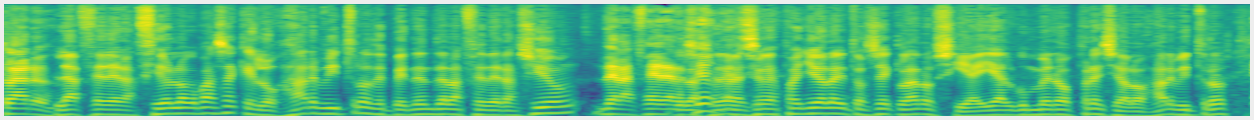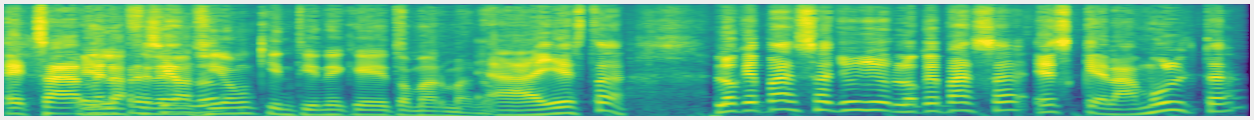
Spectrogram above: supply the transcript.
Claro. La federación lo que pasa es que los árbitros dependen de la federación. De la federación. española, entonces claro, si hay algún menosprecio a los árbitros, Está es la federación quien tiene que tomar mano. Ahí está. Lo que pasa, Yuyu, lo que pasa es que la multa,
